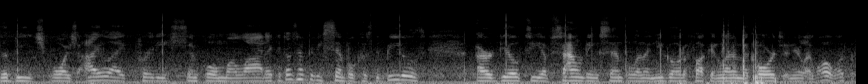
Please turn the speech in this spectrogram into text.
the Beach Boys. I like pretty simple melodic. It doesn't have to be simple because the Beatles are guilty of sounding simple, and then you go to fucking learn the chords, and you're like, whoa, what the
